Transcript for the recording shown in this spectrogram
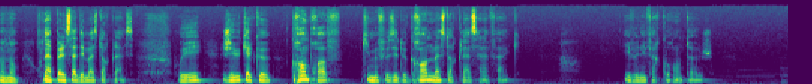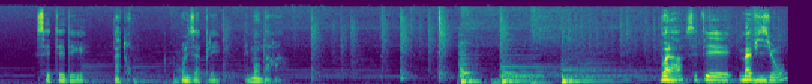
non, non, on appelle ça des masterclass. Oui, j'ai eu quelques grands profs qui me faisaient de grandes masterclass à la fac. Ils venaient faire cours en toge. C'était des patrons. On les appelait les mandarins. Voilà, c'était ma vision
